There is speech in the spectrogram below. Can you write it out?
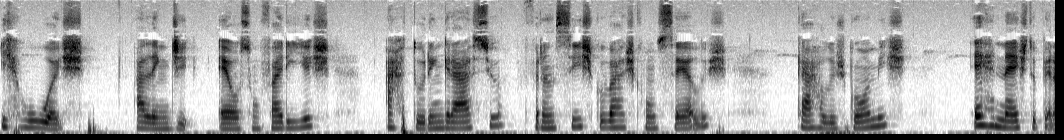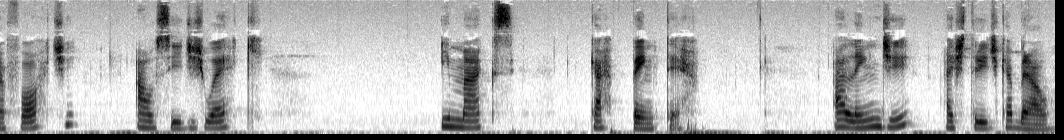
e Ruas, além de Elson Farias, Arthur Ingrácio, Francisco Vasconcelos, Carlos Gomes, Ernesto Penaforte, Alcides Werck e Max Carpenter, além de Astrid Cabral,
